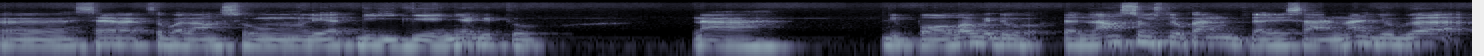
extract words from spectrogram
uh, saya coba langsung lihat di IG-nya gitu. Nah di follow gitu. Dan langsung itu kan dari sana juga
